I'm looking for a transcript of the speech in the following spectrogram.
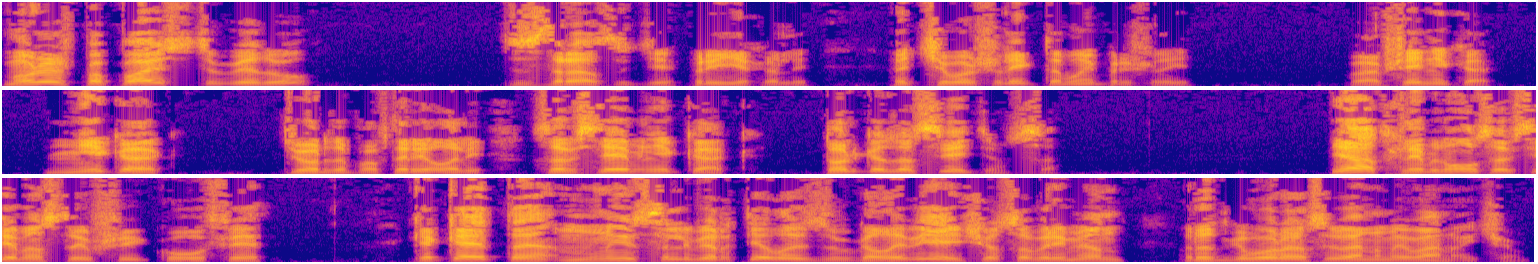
можешь попасть в беду. Здравствуйте, приехали. Отчего шли, к тому и пришли. Вообще никак. Никак, твердо повторил Али. Совсем никак. Только засветимся. Я отхлебнул совсем остывший кофе. Какая-то мысль вертелась в голове еще со времен разговора с Иваном Ивановичем.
